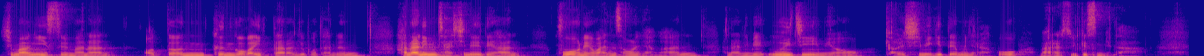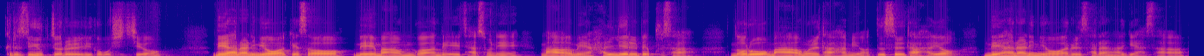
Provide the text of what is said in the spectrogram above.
희망이 있을 만한 어떤 근거가 있다라기보다는 하나님 자신에 대한 구원의 완성을 향한 하나님의 의지이며 결심이기 때문이라고 말할 수 있겠습니다. 그래서 6절을 읽어보시지요. 내 하나님 여호와께서 내 마음과 내 자손의 마음에 할례를 베푸사 너로 마음을 다하며 뜻을 다하여 내 하나님 여호와를 사랑하게 하사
